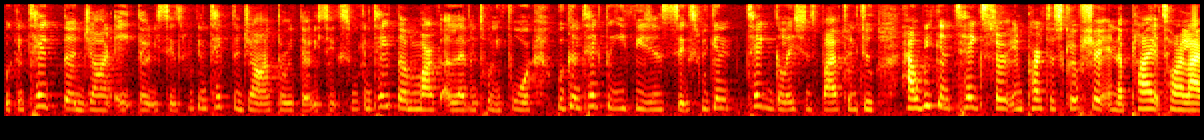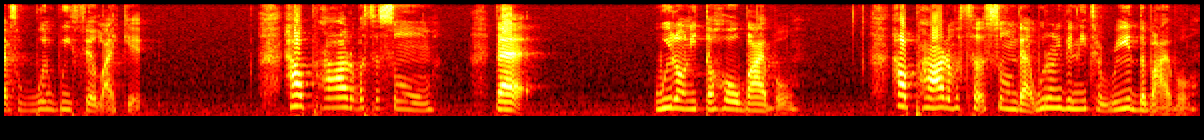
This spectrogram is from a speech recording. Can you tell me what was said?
We can take the John 8 36. We can take the John 3 36. We can take the Mark 11 24. We can take the Ephesians 6. We can take Galatians 5 22. How we can take certain parts of scripture and apply it to our lives when we feel like it. How proud of us assume that we don't need the whole Bible. How proud of us to assume that we don't even need to read the Bible.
